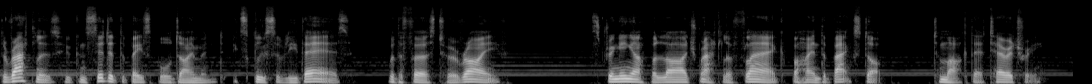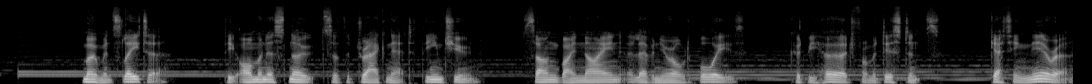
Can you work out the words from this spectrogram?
The Rattlers, who considered the baseball diamond exclusively theirs, were the first to arrive, stringing up a large Rattler flag behind the backstop to mark their territory. Moments later, the ominous notes of the Dragnet theme tune, sung by nine 11 year old boys, could be heard from a distance, getting nearer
